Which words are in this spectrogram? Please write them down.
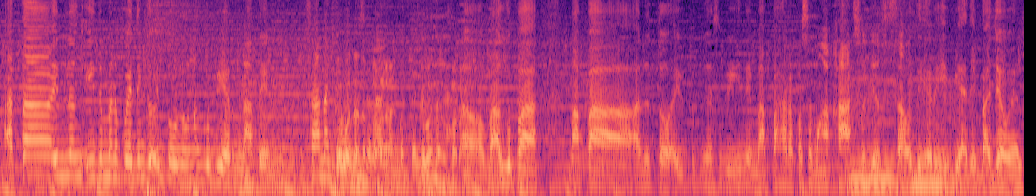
at uh, yun, lang, yun naman ang pwedeng gawin tulong ng gobyerno natin, sana Gawa gawin na ng sa lalong paraan. madali. Gawa na ng paraan. Oo, bago pa mapa, ano to, ibig nga sabihin eh, mapaharap pa sa mga kaso dyan sa Saudi Arabia, di ba, Joel?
